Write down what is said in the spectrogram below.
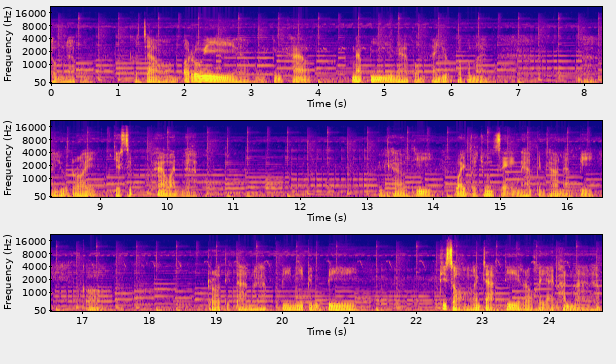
ชมนะครับผมข้าวเจ้าหอมอรุวีนะครับผมเป็นข้าวนาปีนะครับผมอายุก็ประมาณอายุร้อยเจ็ดสิบห้าวันนะครับผมเป็นข้าวที่ไวต่อช่วงแสงนะครับ เป็นข้าวนาปีก็รอติดตามนะครับ ปีนี้เป็นปีที่ 2 หลังจากที่เราขยายพันธุ์มานะครับ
